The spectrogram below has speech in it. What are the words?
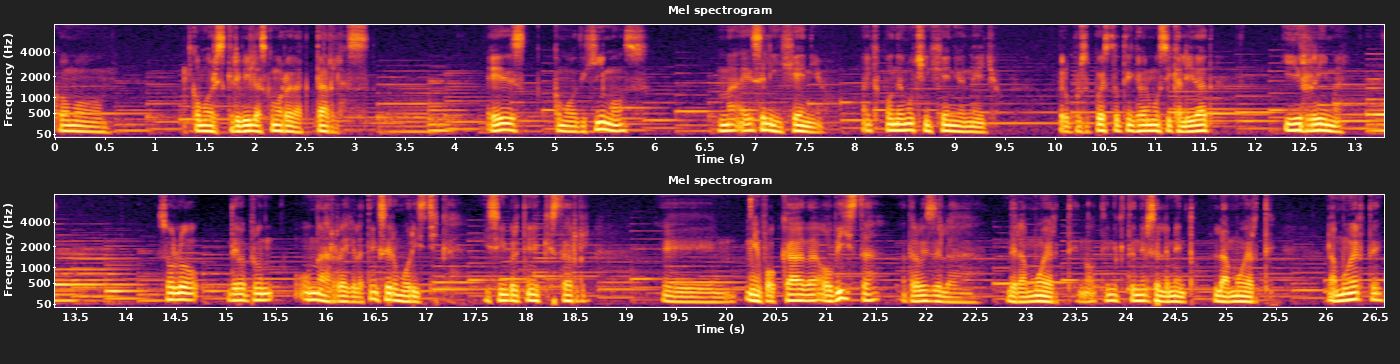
cómo, cómo escribirlas, cómo redactarlas. Es, como dijimos, es el ingenio. Hay que poner mucho ingenio en ello. Pero por supuesto tiene que haber musicalidad y rima. Solo debe haber una regla, tiene que ser humorística y siempre tiene que estar eh, enfocada o vista a través de la, de la muerte, ¿no? Tiene que tener ese elemento, la muerte. La muerte,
